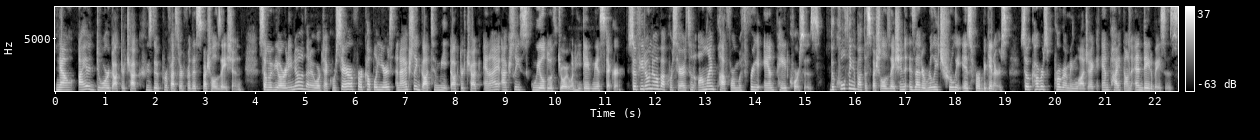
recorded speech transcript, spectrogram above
Now, I adore Dr. Chuck, who's the professor for this specialization. Some of you already know that I worked at Coursera for a couple years, and I actually got to meet Dr. Chuck, and I actually squealed with joy when he gave me a sticker. So if you don't know about Coursera, it's an online platform with free and paid courses. The cool thing about the specialization is that it really truly is for beginners, so it covers programming logic and Python and databases.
